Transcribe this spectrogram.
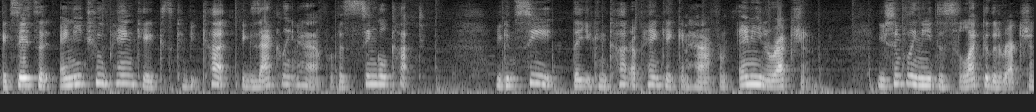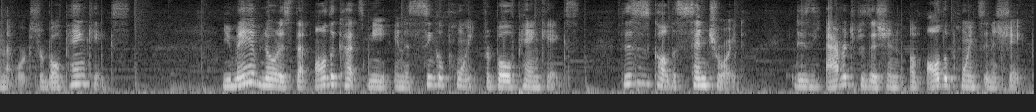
It states that any two pancakes can be cut exactly in half with a single cut. You can see that you can cut a pancake in half from any direction. You simply need to select the direction that works for both pancakes. You may have noticed that all the cuts meet in a single point for both pancakes. This is called a centroid. It is the average position of all the points in a shape.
